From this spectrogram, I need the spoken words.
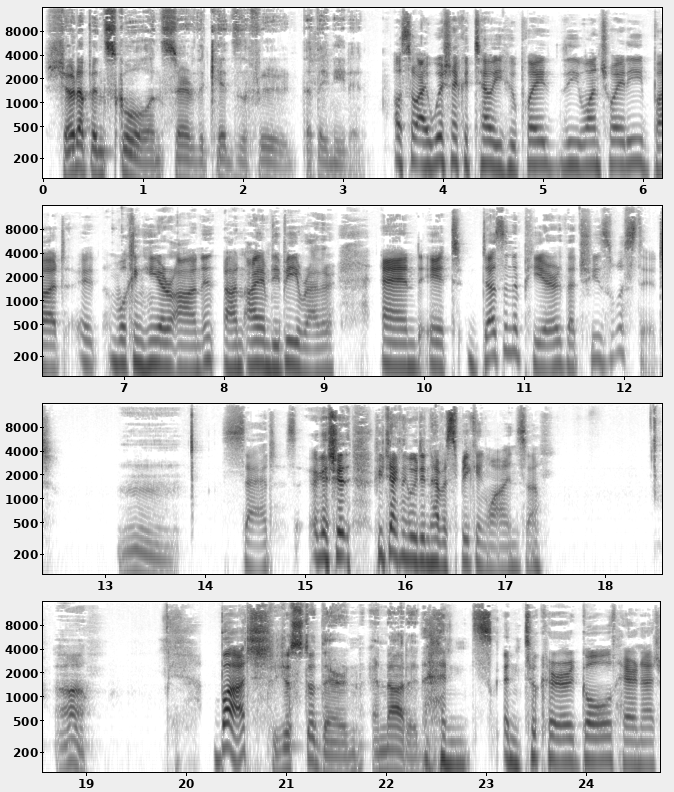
showed up in school and served the kids the food that they needed. Also, I wish I could tell you who played the lunch lady, but it, looking here on on IMDb rather, and it doesn't appear that she's listed. Mm. Sad. I guess she, she technically didn't have a speaking line, so. Oh, But she just stood there and, and nodded. and and took her gold hairnet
